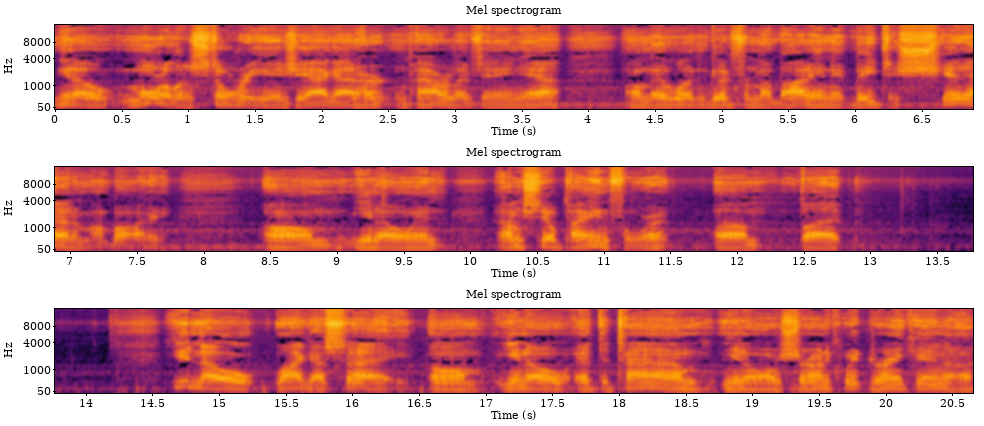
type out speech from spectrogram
you know, moral of the story is, yeah, I got hurt in powerlifting, and yeah, um, it wasn't good for my body, and it beat the shit out of my body. Um, you know, and I'm still paying for it. Um, but you know, like I say, um, you know, at the time, you know, I was trying to quit drinking. I,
